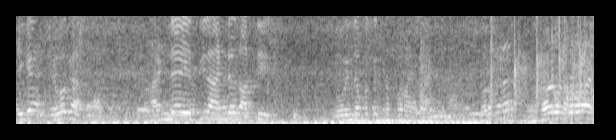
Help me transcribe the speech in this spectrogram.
ठीक आहे हे बघा हंड्या येतील हंड्या जातील. गोविंदा पथक तसं राहिला. बरोबर आहे?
